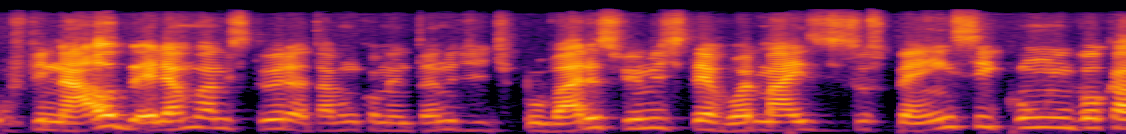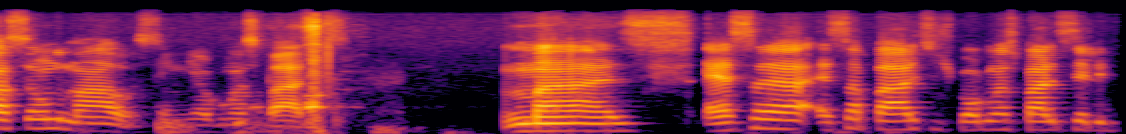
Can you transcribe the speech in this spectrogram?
O final, ele é uma mistura, estavam comentando de, tipo, vários filmes de terror mais de suspense com invocação do mal, assim, em algumas partes. Mas essa essa parte, tipo, algumas partes ele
